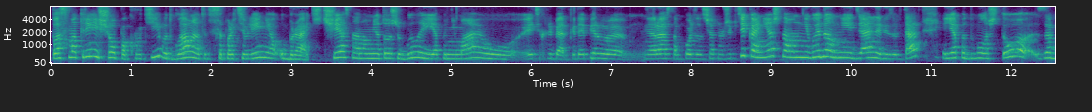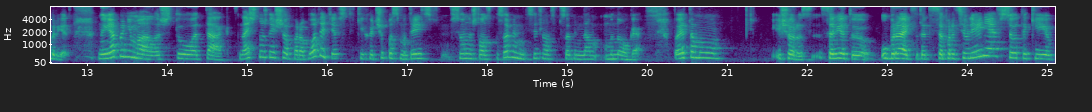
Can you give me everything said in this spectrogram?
посмотри еще, покрути, вот главное вот это сопротивление убрать. Честно, оно у меня тоже было, и я понимаю этих ребят. Когда я первый раз там пользовалась чатом GPT, конечно, он не выдал мне идеальный результат, и я подумала, что за бред. Но я понимала, что так, значит, нужно еще поработать, я все-таки хочу посмотреть все, на что он способен, действительно он способен на многое. Поэтому еще раз советую убрать вот это сопротивление, все-таки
